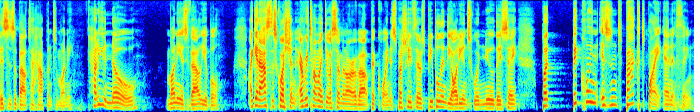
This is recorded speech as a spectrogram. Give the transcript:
this is about to happen to money? How do you know money is valuable? I get asked this question every time I do a seminar about Bitcoin, especially if there's people in the audience who are new. They say, but Bitcoin isn't backed by anything.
